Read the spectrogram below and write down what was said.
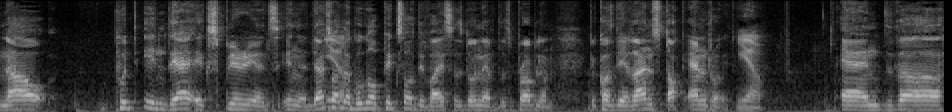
now put in their experience in it. That's why the Google Pixel devices don't have this problem because they run stock Android Yeah. and the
